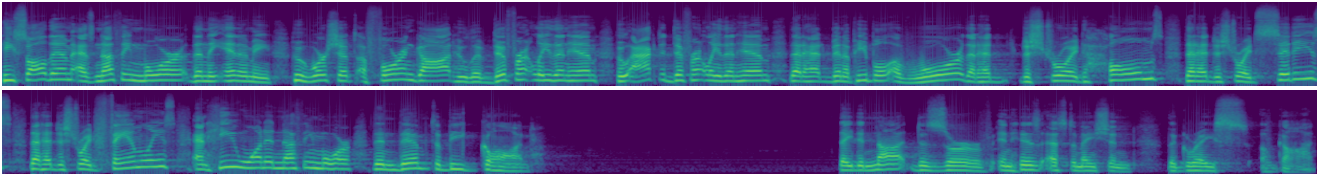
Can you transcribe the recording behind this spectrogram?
He saw them as nothing more than the enemy who worshiped a foreign God, who lived differently than him, who acted differently than him, that had been a people of war, that had destroyed homes, that had destroyed cities, that had destroyed families, and he wanted nothing more than them to be gone. They did not deserve, in his estimation, the grace of God.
